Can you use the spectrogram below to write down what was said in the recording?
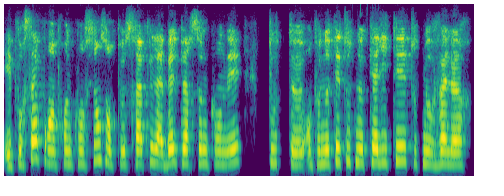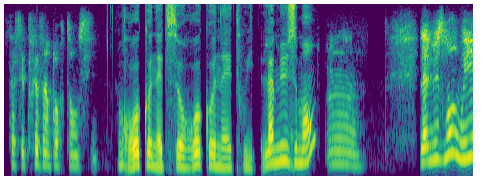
Et pour ça, pour en prendre conscience, on peut se rappeler la belle personne qu'on est. Euh, on peut noter toutes nos qualités, toutes nos valeurs. Ça, c'est très important aussi. Reconnaître, se reconnaître, oui. L'amusement? Mmh. L'amusement, oui,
